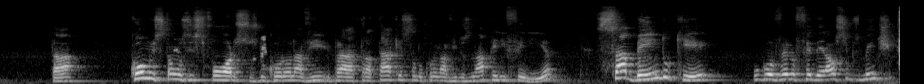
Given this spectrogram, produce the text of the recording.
tá? Como estão os esforços do coronavírus para tratar a questão do coronavírus na periferia, sabendo que o governo federal simplesmente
